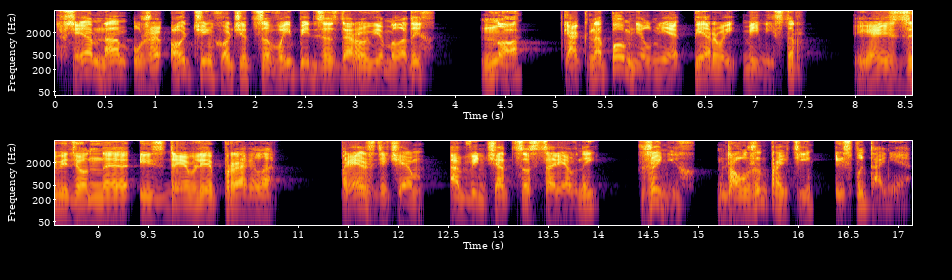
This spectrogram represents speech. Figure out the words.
всем нам уже очень хочется выпить за здоровье молодых, но, как напомнил мне первый министр, есть заведенное издревле правило. Прежде чем обвенчаться с царевной, жених должен пройти испытание.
